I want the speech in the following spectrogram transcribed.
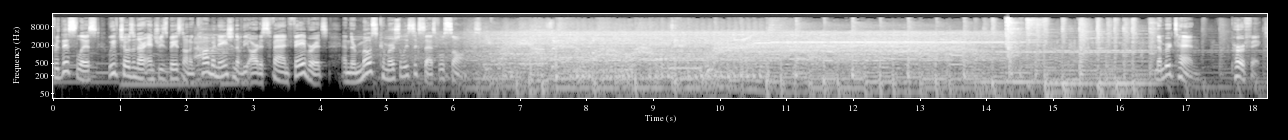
For this list, we've chosen our entries based on a combination of the artist's fan favorites and their most commercially successful songs. Number 10, Perfect.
